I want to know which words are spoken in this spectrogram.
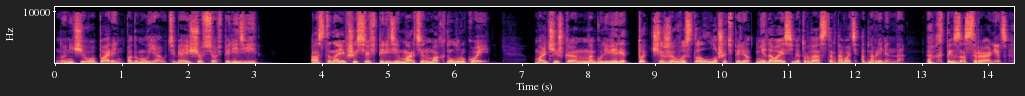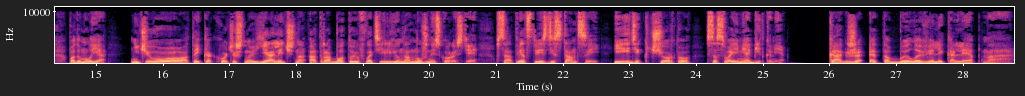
«Ну ничего, парень», — подумал я, — «у тебя еще все впереди». Остановившийся впереди Мартин махнул рукой. Мальчишка на Гулливере тотчас же выслал лошадь вперед, не давая себе труда стартовать одновременно. «Ах ты засранец!» — подумал я. «Ничего, ты как хочешь, но я лично отработаю флотилью на нужной скорости, в соответствии с дистанцией, и иди к черту со своими обидками». Как же это было великолепно!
